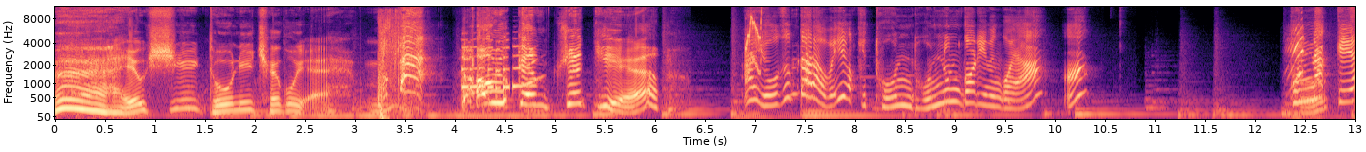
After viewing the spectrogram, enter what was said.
아 역시 돈이 최고야 음. 아우 깜짝이야 아 요즘 따라 왜 이렇게 돈 돈 눈거리는 거야? 어? 돈 낱개야?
